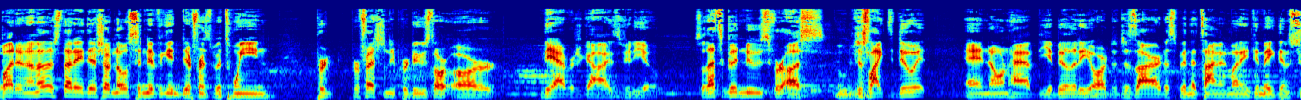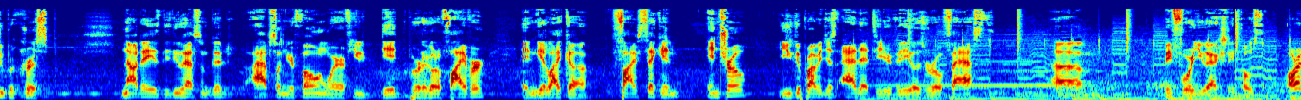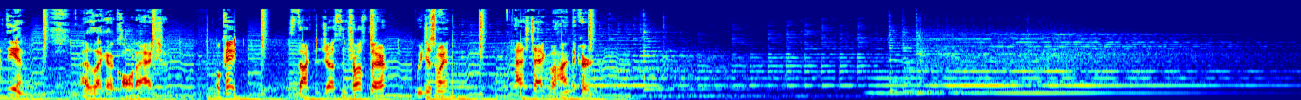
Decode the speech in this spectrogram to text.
But in another study, they showed no significant difference between pro- professionally produced or, or the average guy's video. So that's good news for us who just like to do it and don't have the ability or the desire to spend the time and money to make them super crisp. Nowadays, they do have some good apps on your phone where if you did were to go to Fiverr and get like a five second intro, you could probably just add that to your videos real fast um, before you actually post them or at the end as like a call to action. Okay, it's Dr. Justin Trust there. We just went hashtag behind the curtain.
